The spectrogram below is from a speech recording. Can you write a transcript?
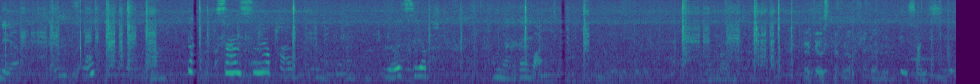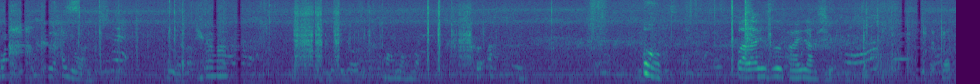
里？上次要爬，有一次要爬。他们两个在玩。被三只了，可爱哟！你看吗？毛茸茸，可爱。哦，把那一只拍下去。看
